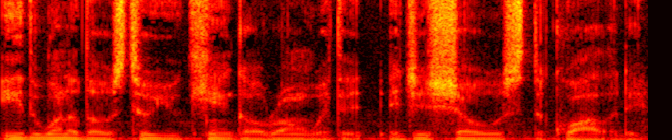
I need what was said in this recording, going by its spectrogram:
either one of those two, you can't go wrong with it. It just shows the quality.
